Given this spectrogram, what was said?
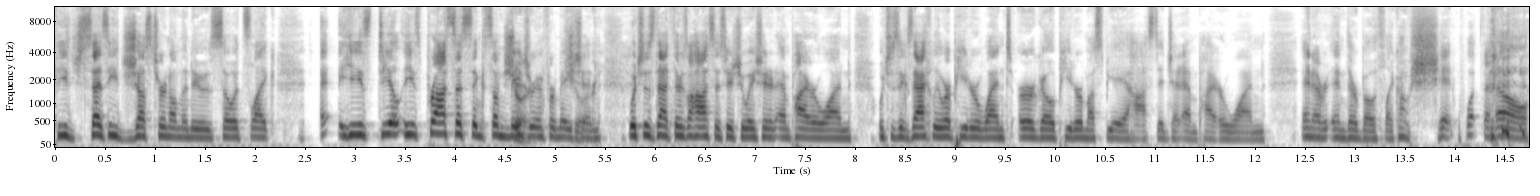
he says he just turned on the news, so it's like eh, he's deal he's processing some Sure, major information, sure. which is that there's a hostage situation at Empire One, which is exactly where Peter went. Ergo, Peter must be a hostage at Empire One, and every, and they're both like, oh shit, what the hell?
